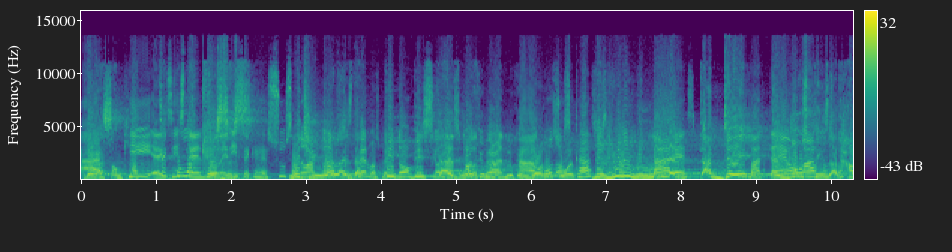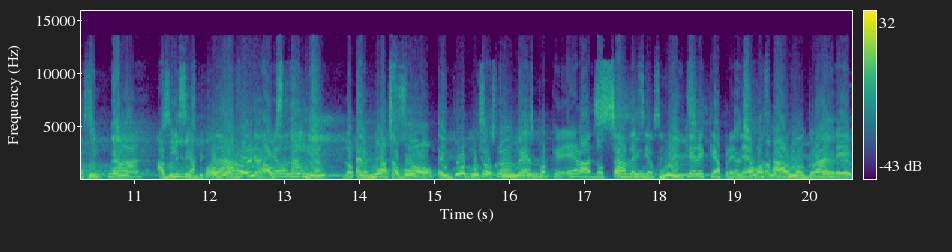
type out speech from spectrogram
aquí existen donde dice que Jesús sanó a todos los enfermos, pero no menciona a todos, pero en algunos casos particulares, Mateo, Marcos, Lucas y Juan, I believe sí it's because they are outstanding día, and notable, pasó, porque era notable, si el Señor quiere que aprendamos algo grande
